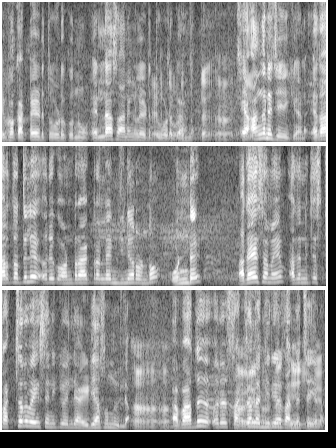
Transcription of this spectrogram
ഇപ്പൊ ഇപ്പോൾ കട്ട എടുത്തു കൊടുക്കുന്നു എല്ലാ സാധനങ്ങളും എടുത്തു കൊടുക്കുകയാണ്. അങ്ങനെ ചെയ്യിക്കുകയാണ് യഥാർത്ഥത്തിൽ ഒരു കോൺട്രാക്ടർ അല്ല എഞ്ചിനീയർ ഉണ്ടോ? ഉണ്ട്. അതേസമയം അതിന് സ്ട്രക്ചർ വൈസ് എനിക്ക് വലിയ ഐഡിയാസ് ഒന്നും ഇല്ല അപ്പോൾ അത് ഒരു സ്ട്രക്ചർ എഞ്ചിനീയർ തന്നെ ചെയ്യണം.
